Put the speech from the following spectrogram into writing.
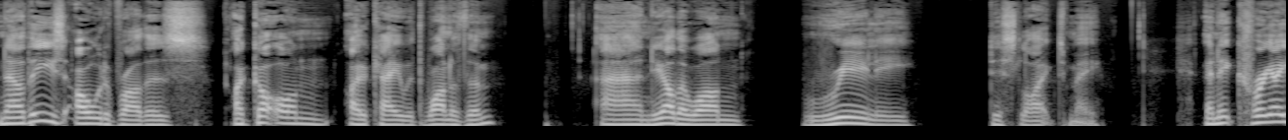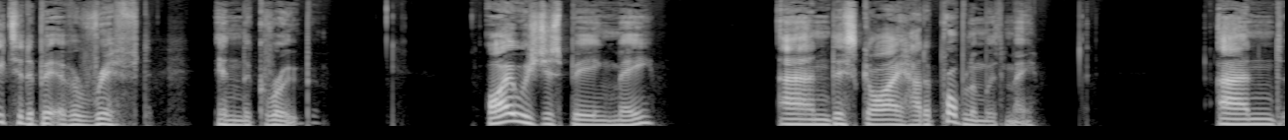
Now, these older brothers, I got on okay with one of them, and the other one really disliked me. And it created a bit of a rift in the group. I was just being me, and this guy had a problem with me. And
